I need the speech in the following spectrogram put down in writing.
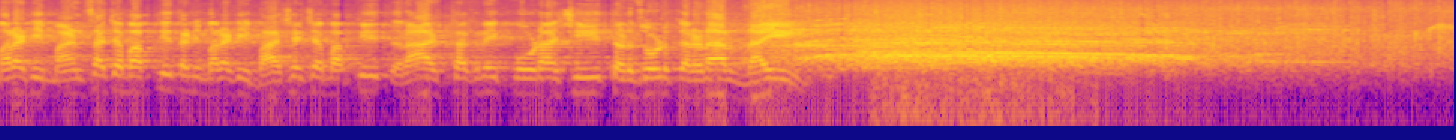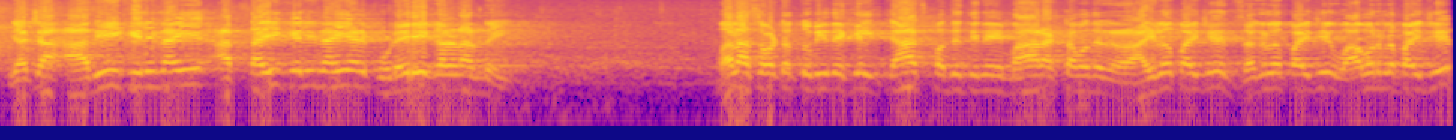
मराठी माणसाच्या बाबतीत आणि मराठी भाषेच्या बाबतीत राज ठाकरे कोणाशी तडजोड करणार नाही. याच्या आधीही केली नाही आत्ताही केली नाही आणि पुढेही करणार नाही. मला असं वाटतं तुम्ही देखील त्याच पद्धतीने महाराष्ट्रामध्ये राहिलं पाहिजे जगलं पाहिजे वावरलं पाहिजे.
